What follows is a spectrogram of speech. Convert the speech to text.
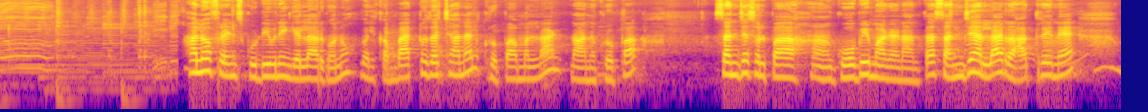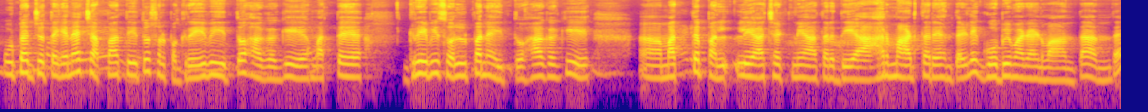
young. Hello friends good evening ಎಲ್ಲರಿಗೂ welcome back to the channel Krupa Malnad ನಾನು ಕೃಪಾ ಸಂಜೆ ಸ್ವಲ್ಪ ಗೋಬಿ ಮಾಡೋಣ ಅಂತ ಸಂಜೆ ಅಲ್ಲ, ರಾತ್ರಿನೇ ಊಟದ ಜೊತೆಗೇ ಚಪಾತಿ ಇತ್ತು, ಸ್ವಲ್ಪ ಗ್ರೇವಿ ಇತ್ತು, ಹಾಗಾಗಿ ಮತ್ತು ಗ್ರೇವಿ ಸ್ವಲ್ಪನೇ ಇತ್ತು ಹಾಗಾಗಿ ಮತ್ತೆ ಪಲ್ಯ, ಚಟ್ನಿ ಆ ಥರದ್ದು ಯಾರು ಮಾಡ್ತಾರೆ ಅಂತೇಳಿ ಗೋಬಿ ಮಾಡೋಣವಾ ಅಂತ ಅಂದೆ.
